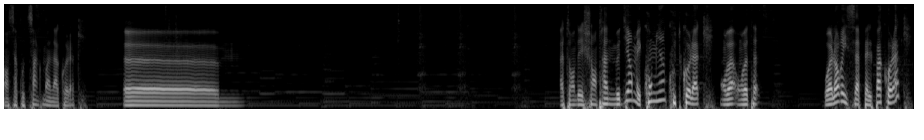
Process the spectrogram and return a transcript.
Non, ça coûte 5 mana, colac. Euh... Attendez, je suis en train de me dire, mais combien coûte colac on va, on va Ou alors il s'appelle pas colac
